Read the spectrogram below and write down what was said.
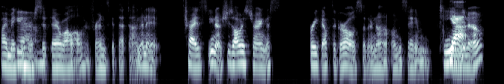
by making Yeah. her sit there while all her friends get that done. And it tries. You know, she's always trying to s- break up the girls so they're not on the same team. Yeah. You know.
